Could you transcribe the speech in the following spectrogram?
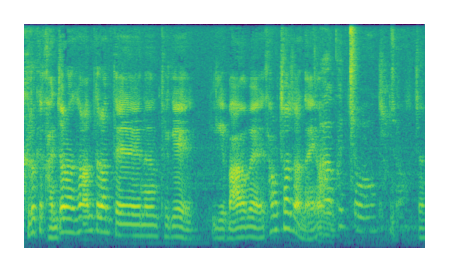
그렇게 간절한 사람들한테는 되게 이게 마음의 상처잖아요. 아 그쵸 그쵸 진짜.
